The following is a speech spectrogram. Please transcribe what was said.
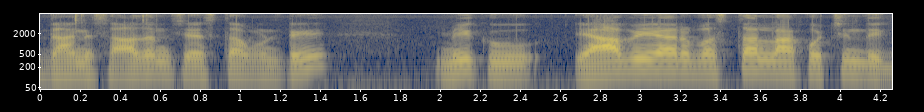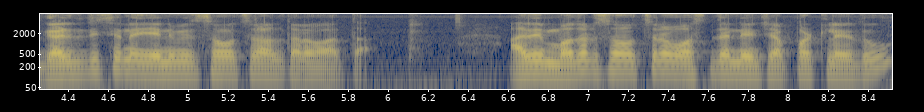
దాన్ని సాధన చేస్తూ ఉంటే మీకు యాభై ఆరు బస్తాలు నాకు వచ్చింది. గడిచిన ఎనిమిది సంవత్సరాల తర్వాత. అది మొదటి సంవత్సరం వస్తుందని నేను చెప్పట్లేదు.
